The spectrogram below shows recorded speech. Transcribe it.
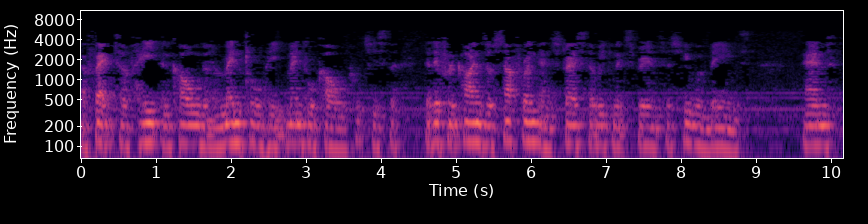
effect of heat and cold and mental heat, mental cold, which is the, the different kinds of suffering and stress that we can experience as human beings. And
